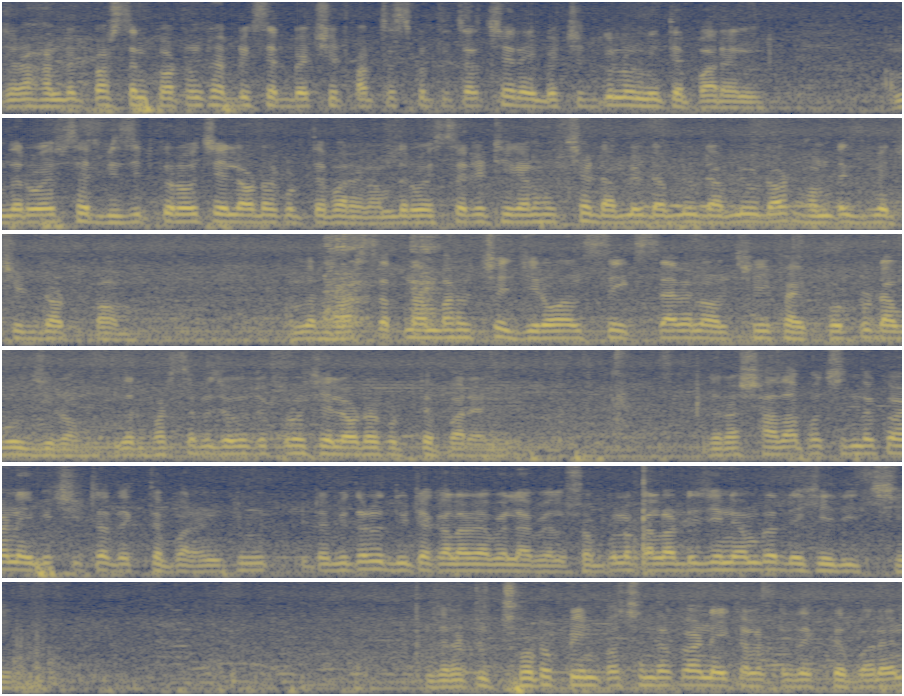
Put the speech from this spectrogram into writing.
যারা হান্ড্রেড পার্সেন্ট কটন ফ্যাব্রিক্সের বেডশিট পারচেস করতে চাচ্ছেন, এই বেডশিটগুলো নিতে পারেন। আমাদের ওয়েবসাইট ভিজিট করেও চাইলে অর্ডার করতে পারেন। আমাদের ওয়েবসাইটের ঠিকানা হচ্ছে W W W dot Hometex bedsheet dot com আমাদের হোয়াটসঅ্যাপ নাম্বার হচ্ছে zero one six seven one three five four two double zero আমাদের হোয়াটসঅ্যাপে যোগাযোগ করেও চাইলে অর্ডার করতে পারেন। যারা সাদা পছন্দ করেন এই বেডশিটটা দেখতে পারেন। কিন্তু এটার ভিতরে দুইটা কালার অ্যাভেলেবেল সবগুলো কালার ডিজাইন আমরা দেখিয়ে দিচ্ছি। যারা একটু ছোটো প্রিন্ট পছন্দ করেন এই কালারটা দেখতে পারেন।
